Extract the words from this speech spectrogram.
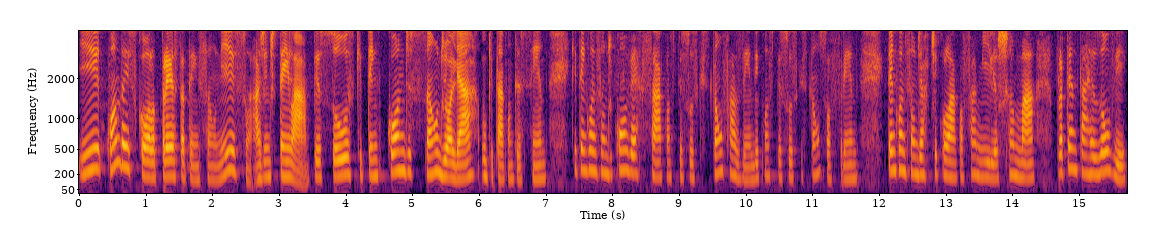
E quando a escola presta atenção nisso, a gente tem lá pessoas que têm condição de olhar o que está acontecendo, que têm condição de conversar com as pessoas que estão fazendo e com as pessoas que estão sofrendo, têm condição de articular com a família, chamar para tentar resolver.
